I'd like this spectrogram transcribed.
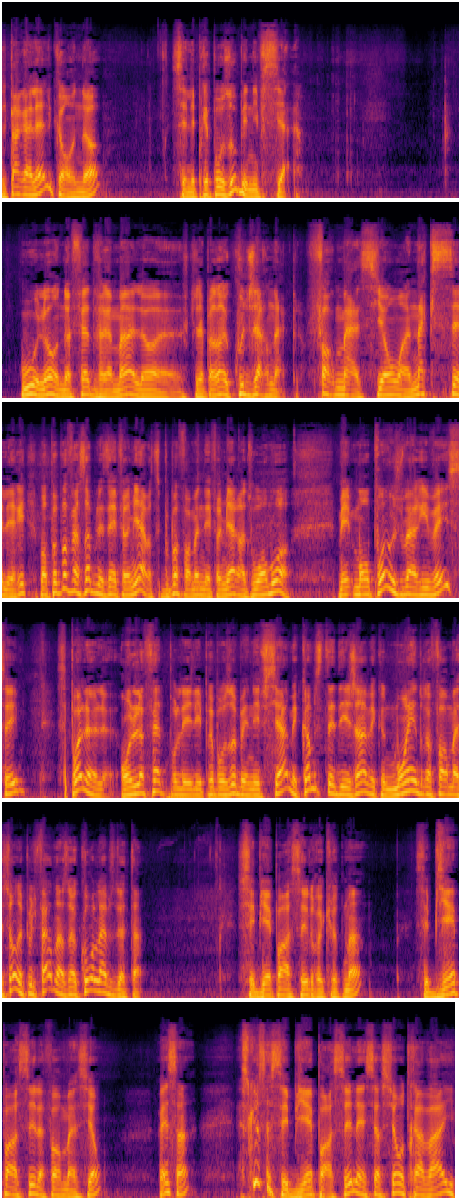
le parallèle qu'on a, c'est les préposés bénéficiaires. Où là, on a fait vraiment là, euh, ce que j'appelle un coup de jarnac. Formation en accéléré. On on peut pas faire ça pour les infirmières, parce qu'on peut pas former une infirmière en trois mois. Mais mon point où je vais arriver, c'est c'est pas le, on l'a fait pour les, les bénéficiaires, mais comme c'était des gens avec une moindre formation, on a pu le faire dans un court laps de temps. C'est bien passé le recrutement. C'est bien passé la formation. Vincent, est-ce que ça s'est bien passé, l'insertion au travail,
